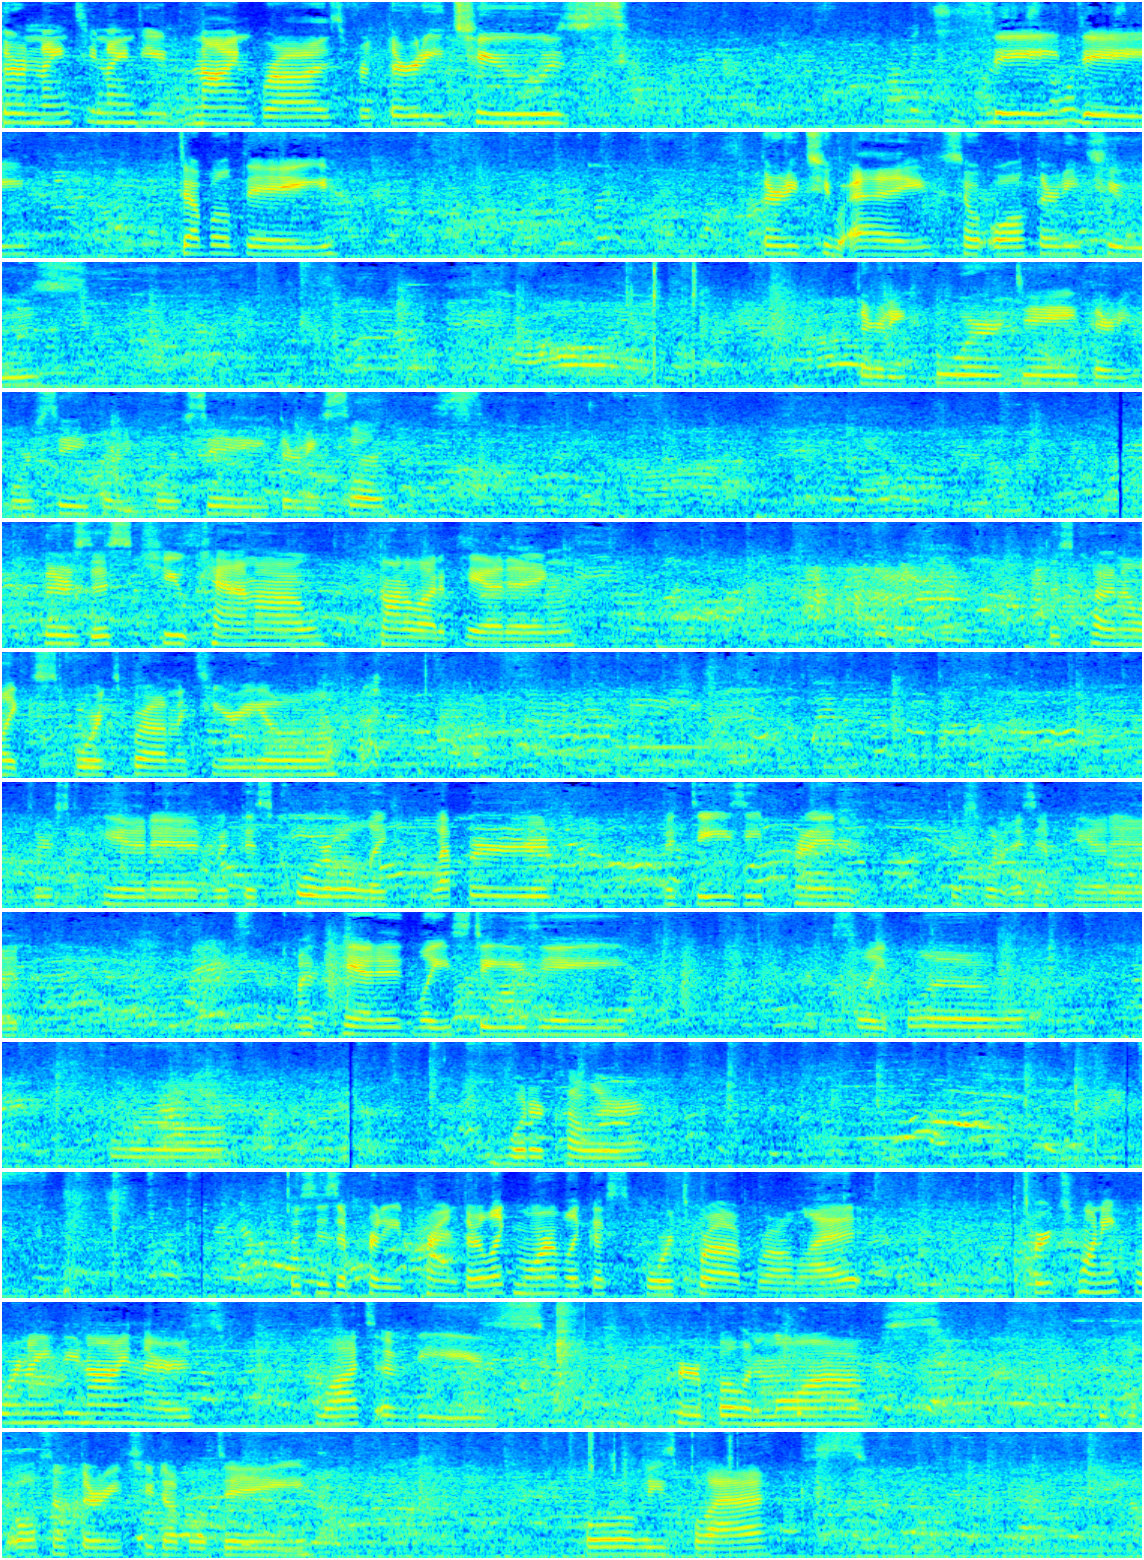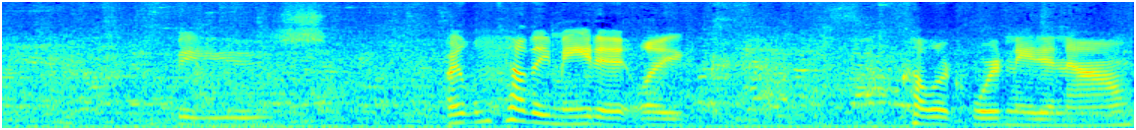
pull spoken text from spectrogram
They're 19.99 bras for 32s. Mommy, this C, no double D. 32A, so all 32s. Thirty-four D, thirty-four C, thirty-four C, thirty-six. There's this cute camo, not a lot of padding. This kind of like sports bra material. There's padded with this coral like leopard, a daisy print. This one isn't padded. A padded lace daisy, this light blue, coral, watercolor. This is a pretty print. They're like more of like a sports bra bralette. For $24.99, there's lots of these purple and mauves. This is also 32 double D. All these blacks. Beige. I like how they made it like color coordinated now.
